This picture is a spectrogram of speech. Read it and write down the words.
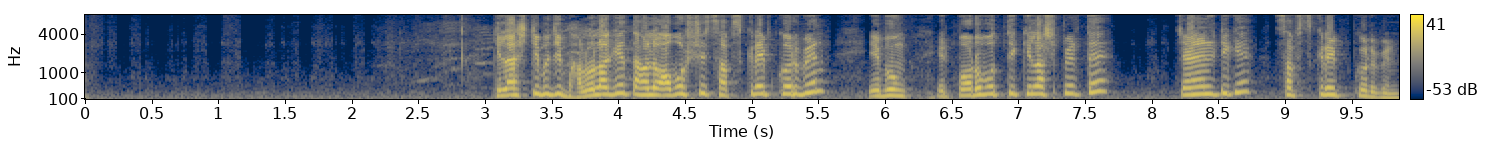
ক্লাসটি বুঝি ভালো লাগে, তাহলে অবশ্যই সাবস্ক্রাইব করবেন এবং এর পরবর্তী ক্লাস পেতে চ্যানেলটিকে সাবস্ক্রাইব করবেন।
